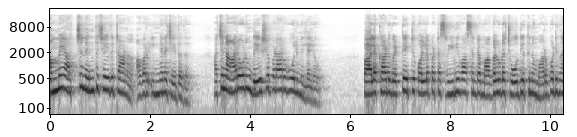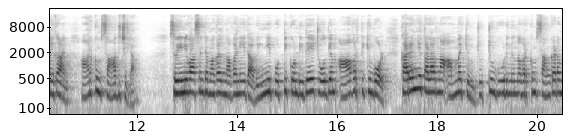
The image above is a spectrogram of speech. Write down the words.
അമ്മയെ അച്ഛൻ എന്ത് ചെയ്തിട്ടാണ് അവർ ഇങ്ങനെ ചെയ്തത്? അച്ഛൻ ആരോടും ദേഷ്യപ്പെടാറ് പോലുമില്ലല്ലോ. പാലക്കാട് വെട്ടേറ്റ് കൊല്ലപ്പെട്ട ശ്രീനിവാസന്റെ മകളുടെ ചോദ്യത്തിന് മറുപടി നൽകാൻ ആർക്കും സാധിച്ചില്ല. ശ്രീനിവാസന്റെ മകൾ നവനീത വിങ്ങി പൊട്ടിക്കൊണ്ട് ഇതേ ചോദ്യം ആവർത്തിക്കുമ്പോൾ കരഞ്ഞു തളർന്ന അമ്മയ്ക്കും ചുറ്റും കൂടി നിന്നവർക്കും സങ്കടം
